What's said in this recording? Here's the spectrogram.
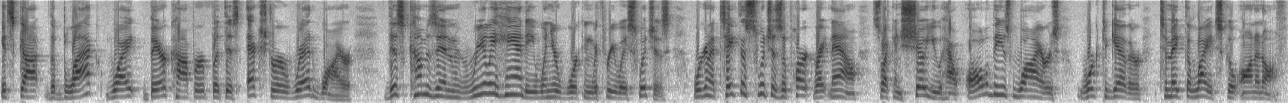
It's got the black, white, bare copper, but this extra red wire. This comes in really handy when you're working with three-way switches. We're going to take the switches apart right now so I can show you how all of these wires work together to make the lights go on and off.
